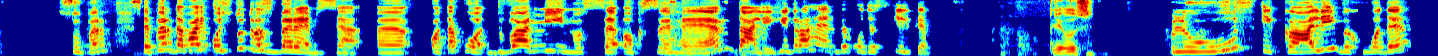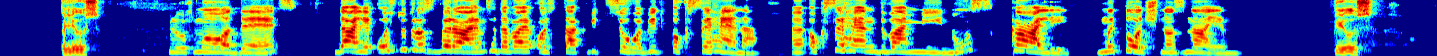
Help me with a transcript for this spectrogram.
Супер. Тепер давай ось тут розберемося. Е, отако 2 мінус це оксиген. Далі гідроген виходить скільки? Плюс. Плюс і калій виходить Плюс. плюс молодець. Далі, ось тут розбираємося. Давай ось так від цього, від оксигена. Е, оксиген 2 мінус, калій ми точно знаємо. Плюс.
